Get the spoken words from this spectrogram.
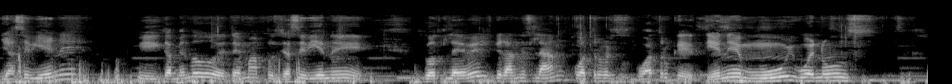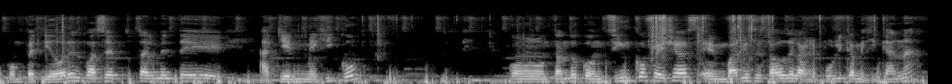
ya se viene, y cambiando de tema, pues ya se viene God Level, Grand Slam 4 vs 4, que tiene muy buenos competidores. Va a ser totalmente aquí en México contando con cinco fechas en varios estados de la República Mexicana.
